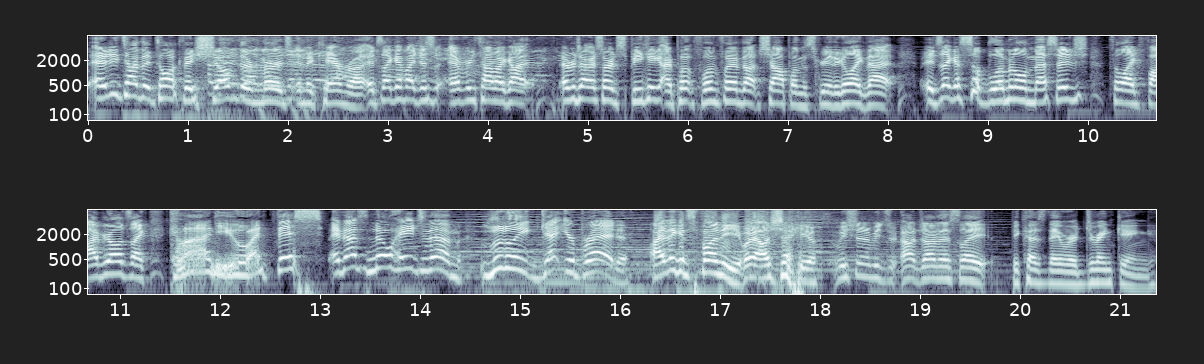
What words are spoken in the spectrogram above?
anytime they talk, they shove their merch in the camera. It's like if I just, every time I got, every time I start speaking, I put flimflam.shop on the screen. They go like that. It's like a subliminal message to like five-year-olds like, come on, you want this? And that's no hate to them. Literally, get your bread. I think it's funny. Wait, I'll show you. We shouldn't be out uh, driving this late because they were drinking.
